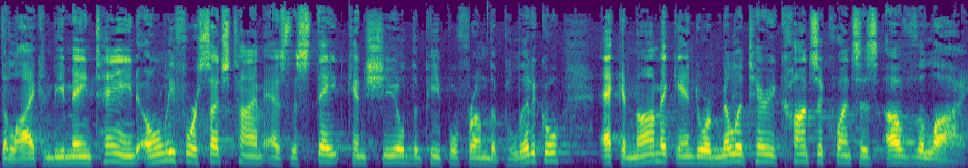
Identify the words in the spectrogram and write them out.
The lie can be maintained only for such time as the state can shield the people from the political, economic, and or military consequences of the lie.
